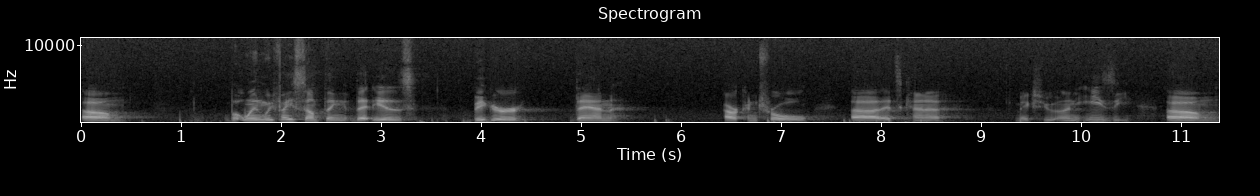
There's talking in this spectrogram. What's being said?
Um, but when we face something that is bigger than our control, uh, it's kind of makes you uneasy. Um,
